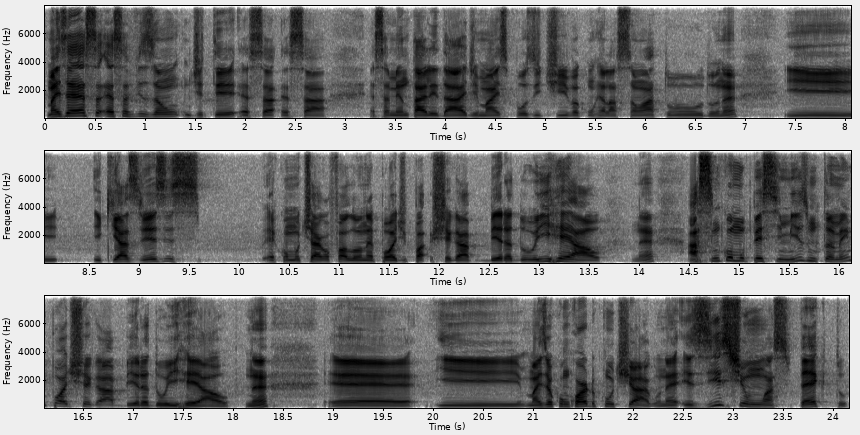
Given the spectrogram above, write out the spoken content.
Mas é essa, essa visão de ter essa, essa, essa mentalidade mais positiva com relação a tudo, né? E, e que às vezes, é como o Tiago falou, né, pode chegar à beira do irreal. Né? Assim como o pessimismo também pode chegar à beira do irreal. Né? É, e, mas eu concordo com o Tiago. Né? Existe um aspecto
